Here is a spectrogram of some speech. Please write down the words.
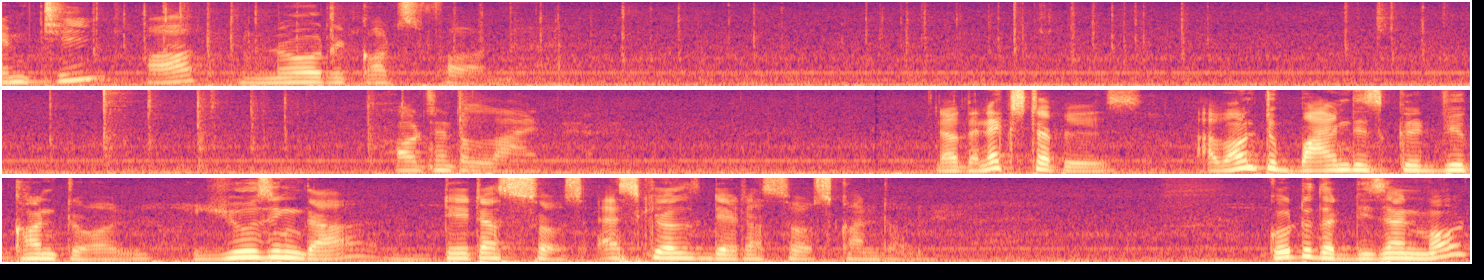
empty or no records found? Horizontal line. Now the next step is I want to bind this grid view control using the data source SQL data source control. Go to the design mode.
